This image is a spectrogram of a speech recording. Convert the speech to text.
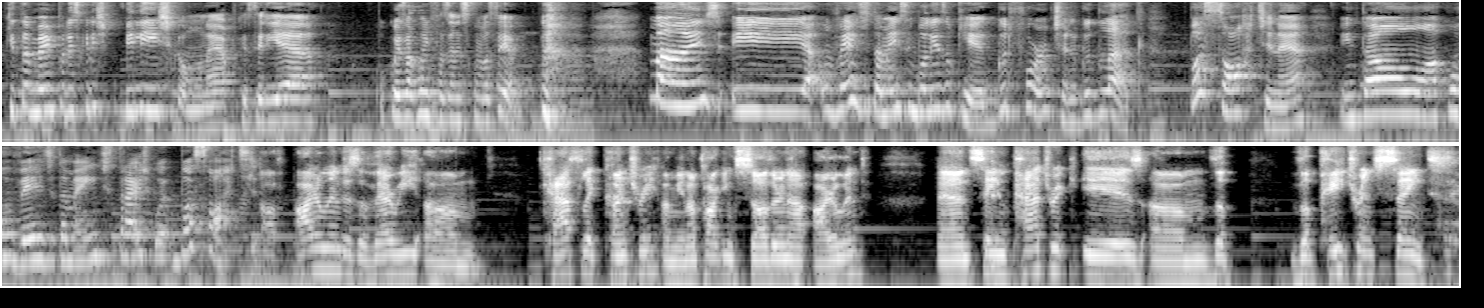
Que também por isso que eles beliscam, né? Porque seria coisa ruim fazendo isso com você. Mas, e o verde também simboliza o quê? Good fortune, good luck. Boa sorte, né? Então, a cor verde também te traz boa sorte. Ireland is a very um, Catholic country. I mean, I'm talking Southern Ireland. And St. Patrick is um, the the patron saint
